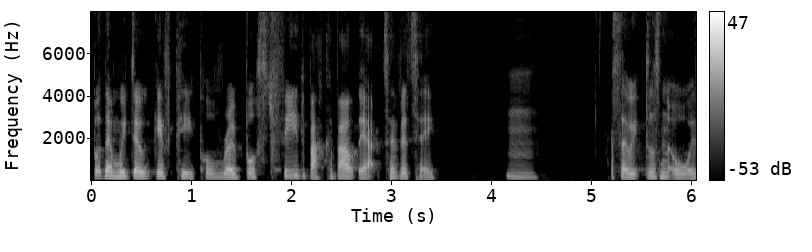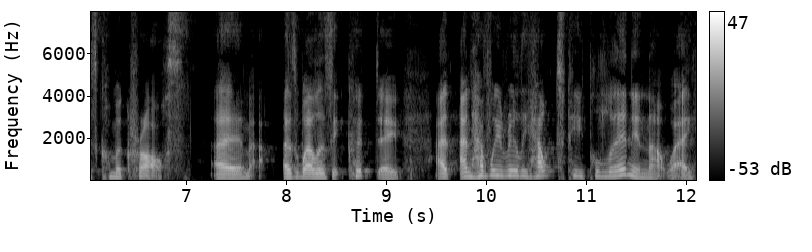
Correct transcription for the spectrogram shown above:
but then we don't give people robust feedback about the activity. Mm. So it doesn't always come across um, as well as it could do. And, and have we really helped people learn in that way?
